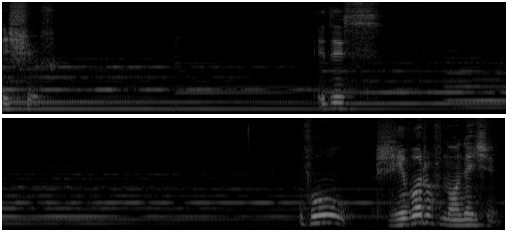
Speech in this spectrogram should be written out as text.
is Shiv. It is वो रिवर ऑफ नॉलेज है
